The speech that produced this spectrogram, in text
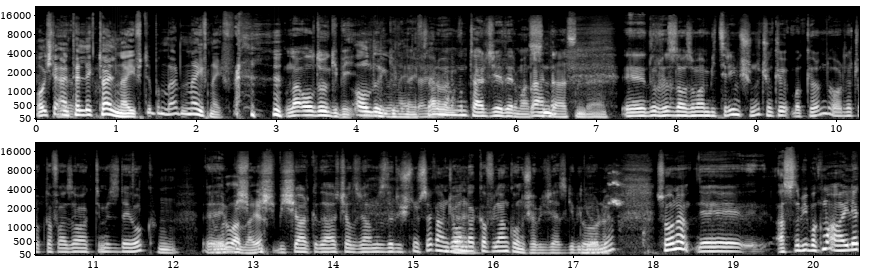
O işte ee, entelektüel naifti. Bunlar naif naif. Bunlar olduğu gibi. Olduğu gibi, gibi naifler. Ben bunu tercih ederim aslında. Ben de aslında. Evet. Ee, dur hızla o zaman bitireyim şunu. Çünkü bakıyorum da orada çok da fazla vaktimiz de yok. Hmm. Doğru ee, vallahi bir, bir, bir şarkı daha çalacağımızı da düşünürsek anca evet. 10 dakika falan konuşabileceğiz gibi Doğru. görünüyor. Sonra e, aslında bir bakıma aile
